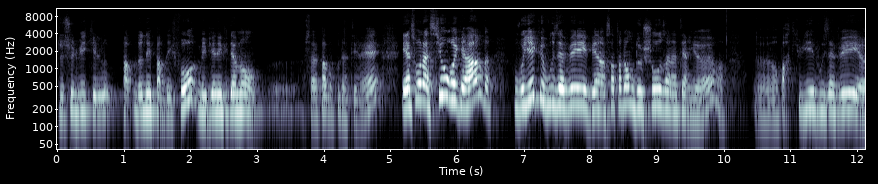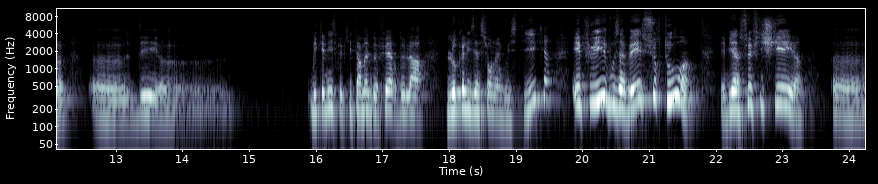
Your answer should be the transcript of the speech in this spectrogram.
de celui qui est donné par défaut, mais bien évidemment euh, ça n'a pas beaucoup d'intérêt. Et à ce moment-là, si on regarde, vous voyez que vous avez eh bien, un certain nombre de choses à l'intérieur. Euh, en particulier, vous avez euh, des mécanismes qui permettent de faire de la localisation linguistique. Et puis vous avez surtout eh bien, ce fichier euh,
